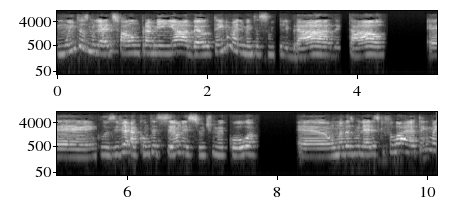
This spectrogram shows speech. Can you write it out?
muitas mulheres falam para mim, ah, Bel, eu tenho uma alimentação equilibrada e tal. É, inclusive, aconteceu nesse último ECOA é, uma das mulheres que falou: Ah, eu tenho uma,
